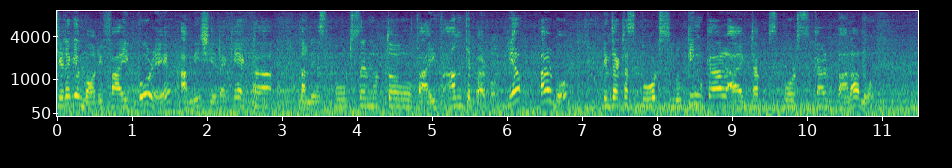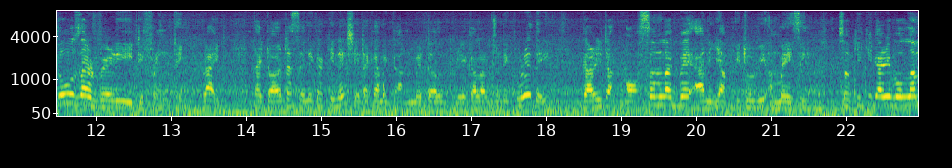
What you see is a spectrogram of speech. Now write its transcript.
সেটাকে মডিফাই করে আমি সেটাকে একটা মানে স্পোর্টসের মতো ভাইভ আনতে পারব। ইয়া পারব। কিন্তু একটা স্পোর্টস লুকিং কার আর একটা স্পোর্টস কার বানানো those are very different thing right তাই টয়োটা সেলিকা কিনে সেটাকে আমি গান মেটাল গ্রে কালার যদি করে দেই, গাড়িটা অসম লাগবে and yup it will be amazing so কী কী গাড়ি বললাম?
